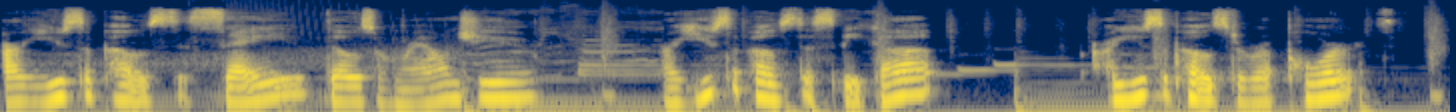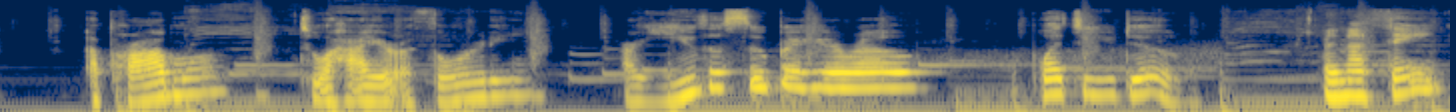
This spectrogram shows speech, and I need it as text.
Are you supposed to save those around you? Are you supposed to speak up? Are you supposed to report a problem to a higher authority? Are you the superhero? What do you do? And I think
